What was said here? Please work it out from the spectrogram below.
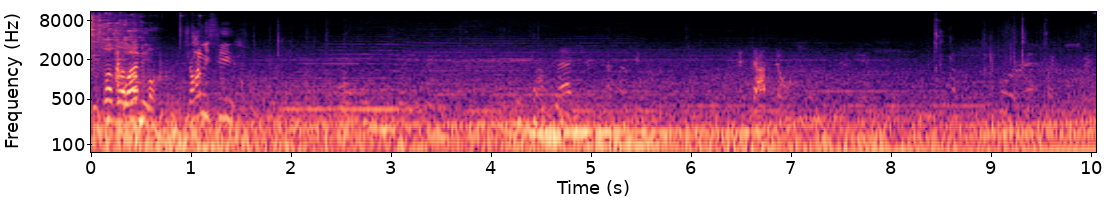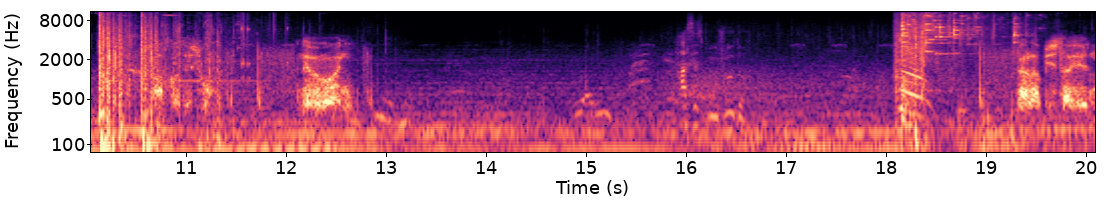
شو صار شو عم يصير؟ you stay hidden.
